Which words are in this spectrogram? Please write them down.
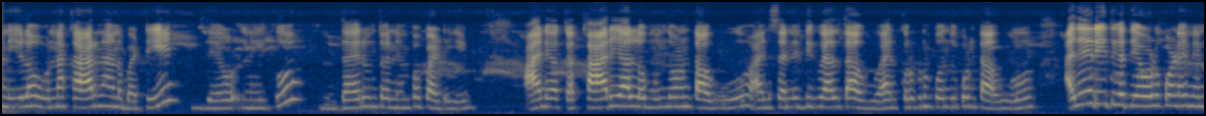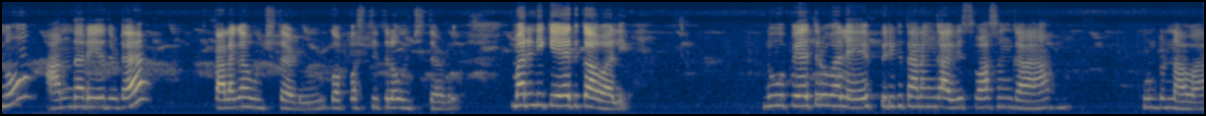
నీలో ఉన్న కారణాన్ని బట్టి దేవుడు నీకు ధైర్యంతో నింపబడి ఆయన యొక్క కార్యాల్లో ముందు ఉంటావు. ఆయన సన్నిధికి వెళ్తావు. ఆయన కృపను పొందుకుంటావు. అదే రీతిగా దేవుడు కూడా నిన్ను అందరి ఎదుట తలగా ఉంచుతాడు. గొప్ప స్థితిలో ఉంచుతాడు. మరి నీకు ఏది కావాలి? నువ్వు పేతురు వలె పిరికితనంగా అవిశ్వాసంగా ఉంటున్నావా?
